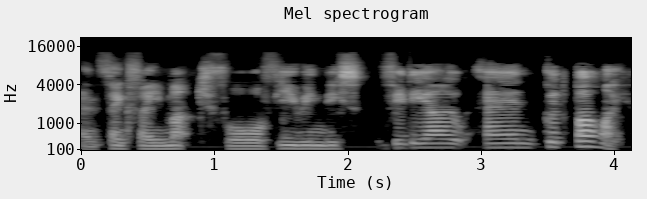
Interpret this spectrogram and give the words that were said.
And thank you very much for viewing this video, and goodbye.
